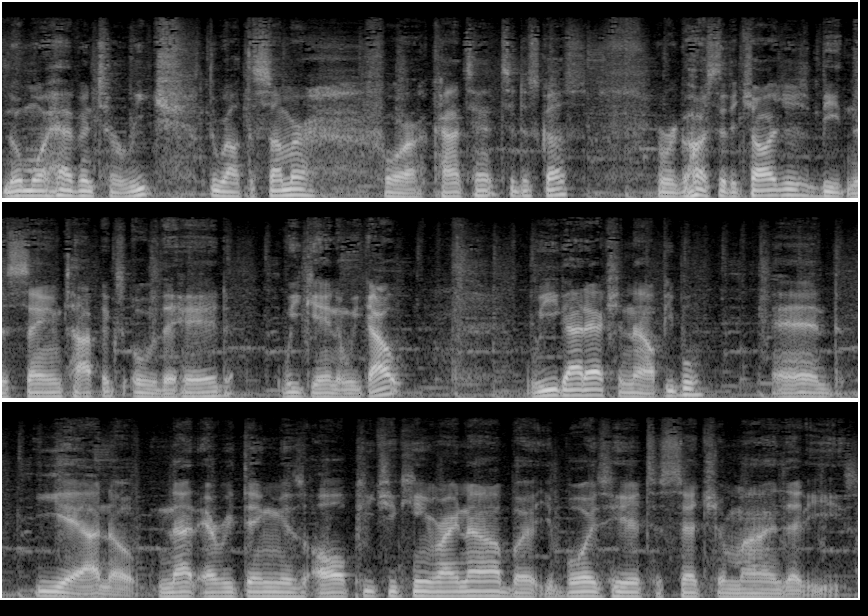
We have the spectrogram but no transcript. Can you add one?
No more having to reach throughout the summer for content to discuss. In regards to the Chargers, beating the same topics over the head week in and week out. We got action now, people. And yeah, I know not everything is all peachy keen right now, but your boy's here to set your minds at ease.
